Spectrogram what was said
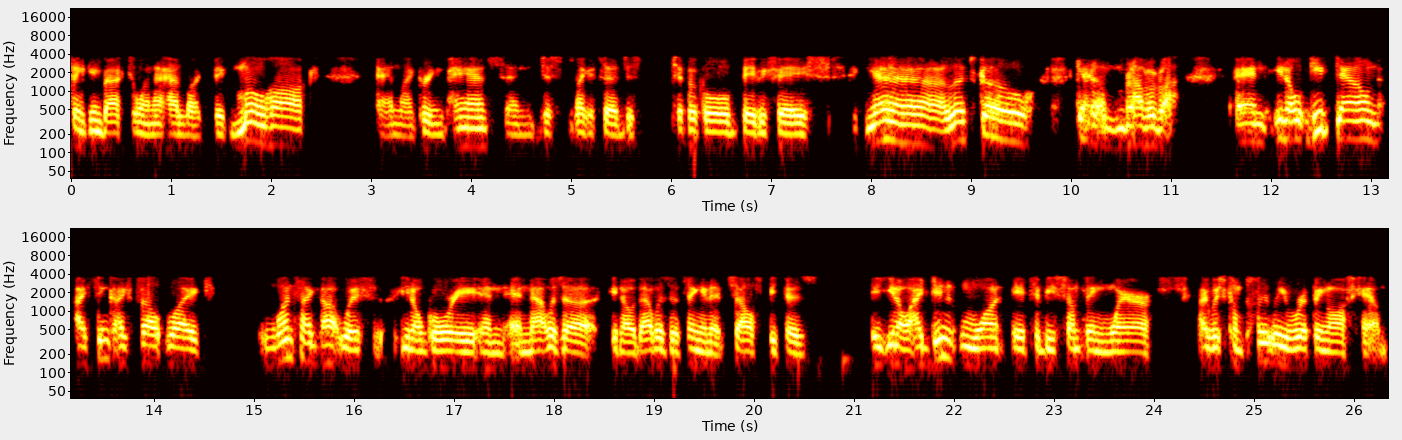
thinking back to when I had like big mohawk and like green pants and just like I said, just typical baby face. Yeah, let's go, get them, blah blah blah. And, you know, deep down, I think I felt like once I got with, you know, Gorey and, and that was a, you know, that was a thing in itself because, you know, I didn't want it to be something where I was completely ripping off him.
